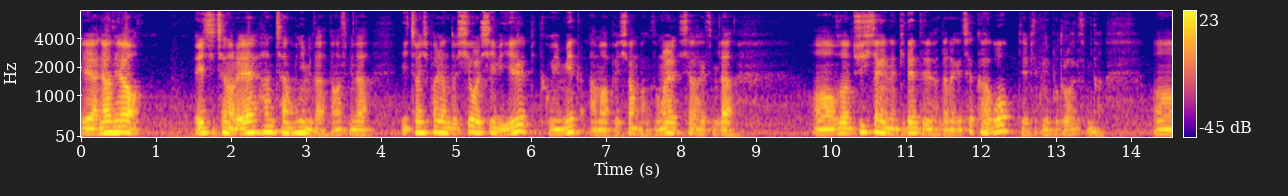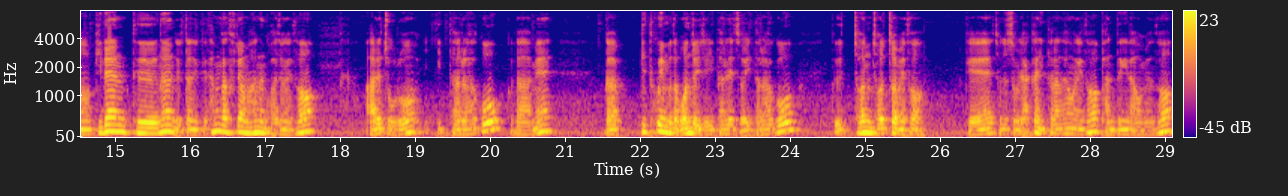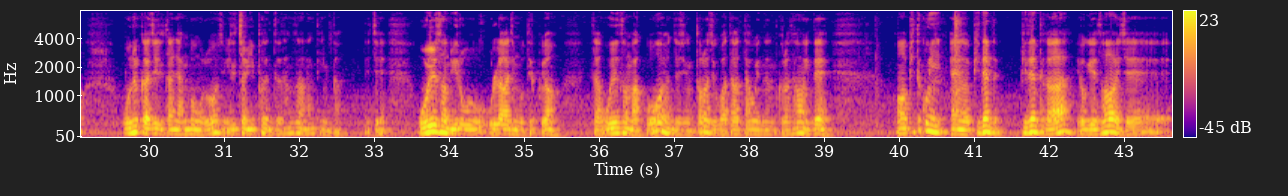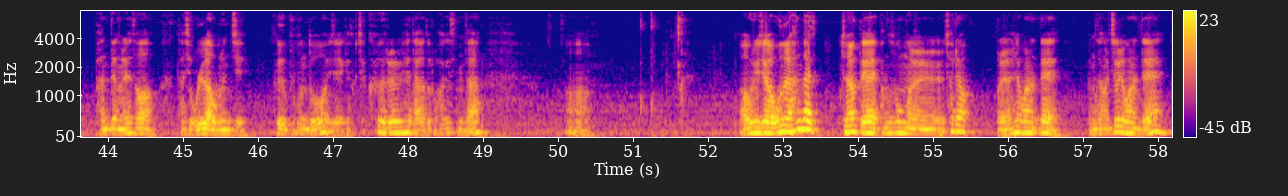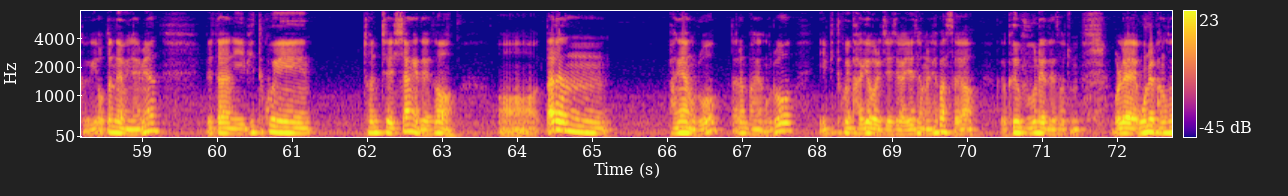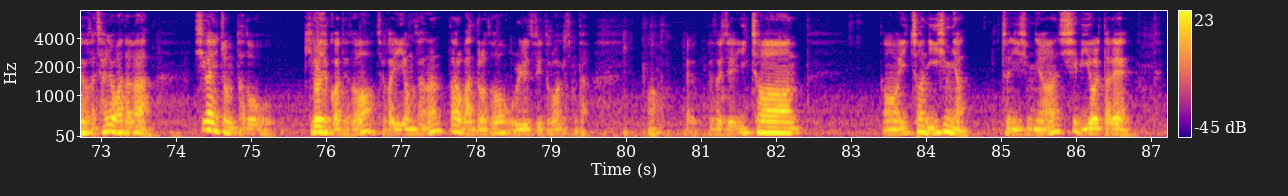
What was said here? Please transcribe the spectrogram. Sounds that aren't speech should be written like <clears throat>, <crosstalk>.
예, 안녕하세요. H채널의 한창훈입니다. 반갑습니다. 2018년도 10월 12일 비트코인 및 암호화폐 시황 방송을 시작하겠습니다. 어, 우선 주식시장에 있는 비덴트 간단하게 체크하고 이제 비트코인 보도록 하겠습니다. 어, 비덴트는 일단 이렇게 삼각 수렴하는 과정에서 아래쪽으로 이탈을 하고 그 다음에 그러니까 비트코인보다 먼저 이제 이탈을 했죠. 이탈을 하고 그 전 저점에서 이렇게 전 저점을 약간 이탈한 상황에서 반등이 나오면서 오늘까지 일단 양봉으로 지금 1.2% 상승한 상태입니다. 이제 5일선 위로 올라가지 못했고요. 일단 5일선 맞고 현재 지금 떨어지고 왔다 갔다 하고 있는 그런 상황인데 어, 비트코인 에, 비덴트 비덴트가 여기에서 이제 반등을 해서 다시 올라오는지 그 부분도 이제 계속 체크를 해 나가도록 하겠습니다. 어, 어, 우리 제가 오늘 한 가지 저녁 때 방송을 촬영을 하려고 하는데 영상을 찍으려고 하는데 그게 어떤 내용이냐면 일단 이 비트코인 전체 시장에 대해서 어, 다른 방향으로 다른 방향으로 이 비트코인 가격을 이제 제가 예상을 해봤어요. 그 부분에 대해서 좀 원래 오늘 방송에서 같이 하려고 하다가 시간이 좀 다도 길어질 것 같아서 제가 이 영상은 따로 만들어서 올릴 수 있도록 하겠습니다. 어, 그래서 이제 2000 어, 2020년 2020년 12월 달에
